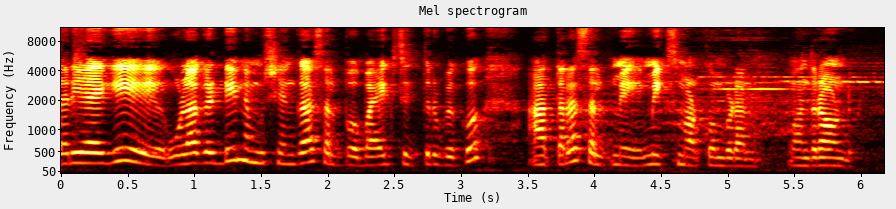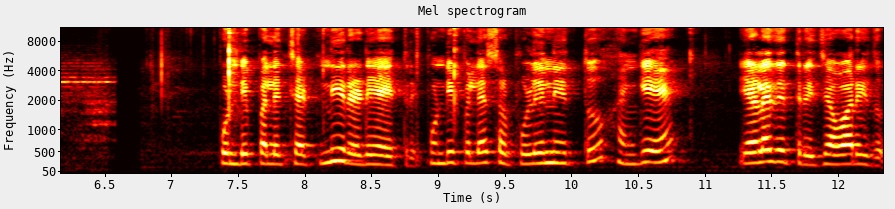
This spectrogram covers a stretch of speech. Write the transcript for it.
ತರಿಯಾಗಿ ಉಳ್ಳಾಗಡ್ಡಿ ನಮ್ಮ ಶೇಂಗಾ ಸ್ವಲ್ಪ ಬಾಯಿಗೆ ಸಿಗ್ತಿರ್ಬೇಕು. ಆ ಥರ ಸ್ವಲ್ಪ ಮಿಕ್ಸ್ ಮಾಡ್ಕೊಂಬಿಡೋಣ ಒಂದು ರೌಂಡ್ ಪುಂಡಿ ಪಲ್ಯ ಚಟ್ನಿ ರೆಡಿ ಆಯ್ತು ರೀ ಪುಂಡಿ ಪಲ್ಯ ಸ್ವಲ್ಪ ಹುಳಿನೇ ಇತ್ತು. ಹಾಗೆ ಎಳೆದೈತೆ ಜವಾರಿ ಜವಾರಿದು.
